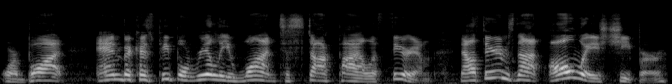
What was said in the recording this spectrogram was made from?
or bought and because people really want to stockpile Ethereum. Now, Ethereum's not always cheaper,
